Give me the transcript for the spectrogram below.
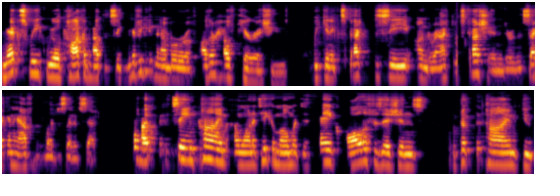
Next week, we will talk about the significant number of other healthcare issues we can expect to see under active discussion during the second half of the legislative session. But at the same time, I want to take a moment to thank all the physicians who took the time to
